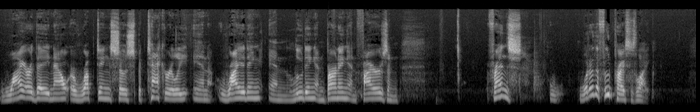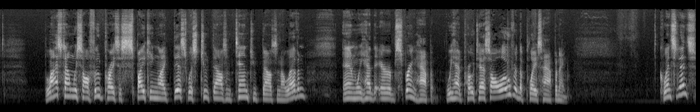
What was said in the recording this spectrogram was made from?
Why are they now erupting so spectacularly in rioting and looting and burning and fires and friends? What are the food prices like? The last time we saw food prices spiking like this was 2010, 2011, and we had the Arab Spring happen. We had protests all over the place happening. Coincidence?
